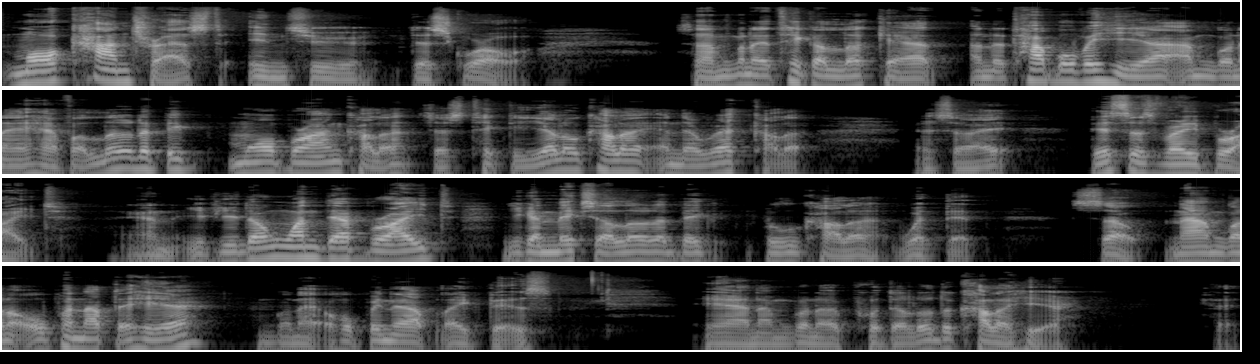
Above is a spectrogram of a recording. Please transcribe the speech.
more contrast into the squirrel. So I'm going to take a look at, on the top over here, I'm going to have a little bit more brown color. Just take the yellow color and the red color. That's right. This is very bright. And if you don't want that bright, you can mix a little bit blue color with it. So now I'm to open up the hair. I'm to open it up like this. And I'm to put a little color here. Okay.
